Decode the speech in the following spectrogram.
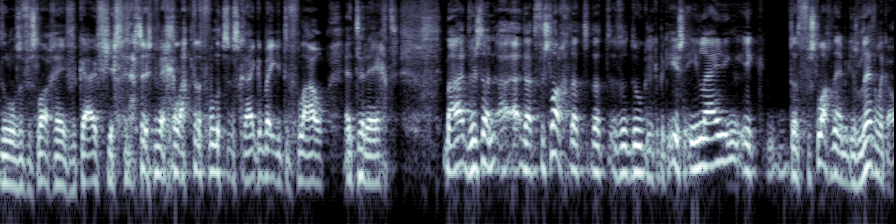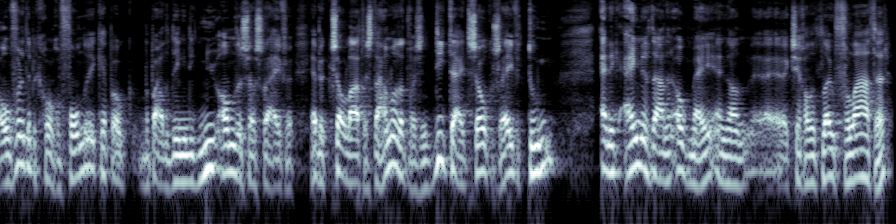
door onze verslaggever Kuifje. Dat is weggelaten. Dat vonden ze waarschijnlijk een beetje te flauw en terecht. Maar dus dan, eh, dat verslag, dat, dat, dat doe ik. Ik heb ik eerst een inleiding. Ik, dat verslag neem ik dus letterlijk over. Dat heb ik gewoon gevonden. Ik heb ook bepaalde dingen die ik nu anders zou schrijven, heb ik zo laten staan. Want dat was in die tijd zo geschreven, toen. En ik eindig daar dan ook mee. En dan, eh, ik zeg altijd leuk voor later.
